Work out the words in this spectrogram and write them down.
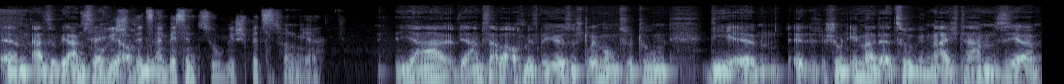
Ähm, also wir haben es ja hier auch... Ein bisschen zugespitzt von mir. Ja, wir haben es aber auch mit religiösen Strömungen zu tun, die ähm, äh, schon immer dazu geneigt haben, sehr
